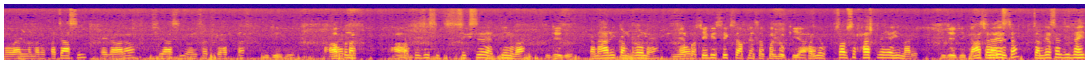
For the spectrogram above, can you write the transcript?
Mobile number है पचासी ग्यारह छियासी उनसठ तिहत्तर। जी जी। आप हाँ। सिक्स से तीन बार। जी जी। कन्हारी कंट्रोल है। और सी डी सिक्स आपने सर प्रयोग किया प्रयोग सबसे फ़र्स्ट में यही मारे। जी जी। कहाँ से लाए सर? चंदेश्वर जी नहीं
